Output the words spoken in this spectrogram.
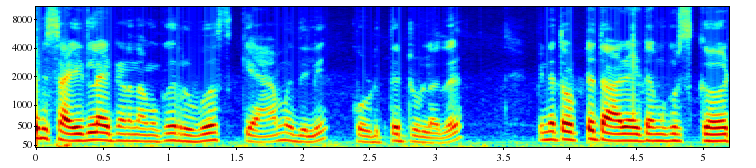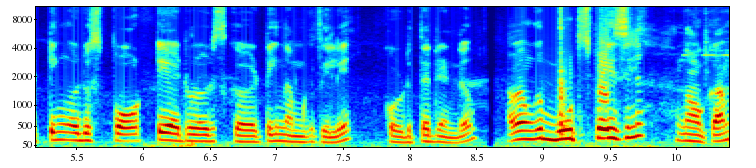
ഒരു സൈഡിലായിട്ടാണ് നമുക്ക് റിവേഴ്സ് ക്യാം ഇതിൽ കൊടുത്തിട്ടുള്ളത്. പിന്നെ തൊട്ട് താഴെയായിട്ട് നമുക്ക് ഒരു സ്കേർട്ടിങ് ഒരു സ്പോട്ടി ആയിട്ടുള്ള ഒരു സ്കേർട്ടിങ് നമുക്ക് ഇതിൽ കൊടുത്തിട്ടുണ്ട്. അപ്പോൾ നമുക്ക് ബൂട്ട് സ്പേസിൽ നോക്കാം.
